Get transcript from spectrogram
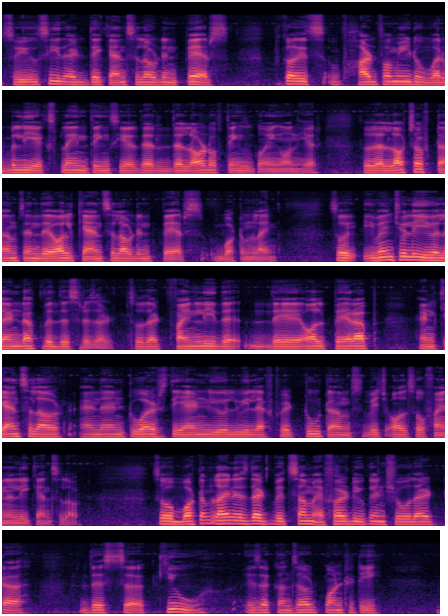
so you will see that they cancel out in pairs because it is hard for me to verbally explain things here there, there are a lot of things going on here. So, there are lots of terms and they all cancel out in pairs bottom line. So, eventually you will end up with this result. So, that finally they, they all pair up and cancel out and then towards the end you will be left with two terms which also finally cancel out. So, bottom line is that with some effort you can show that uh, this uh, q is a conserved quantity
